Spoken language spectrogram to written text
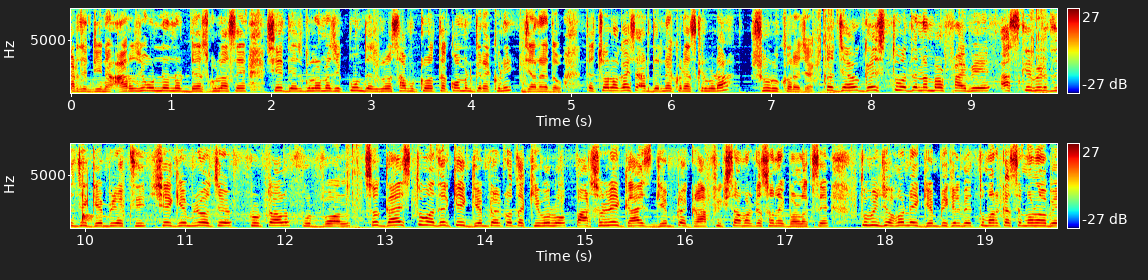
আর্জেন্টিনা। আরও যে অন্য অন্য দেশগুলো আছে, সেই দেশগুলোর মাঝে কোন দেশগুলো সাপোর্ট করো, তা কমেন্ট করে এখনই জানা দাও। তো চলো গাইস আর দেরি না করে আজকের ভিডিও শুরু করা যাক। তো যাই হোক গাইস তোমাদের নাম্বার ফাইভে আজকের ভিডিওতে যে গেমটি রাখছি সেই গেমটি হচ্ছে টোটাল ফুটবল সো গাইস তোমাদেরকে গেমটার কথা কি বলব? পার্সোনালি গাইস গেমটা গ্রাফিক্স আমার কাছে অনেক ভালো লাগছে। তুমি যখন এই গেমটি খেলবে, তোমার কাছে মনে হবে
